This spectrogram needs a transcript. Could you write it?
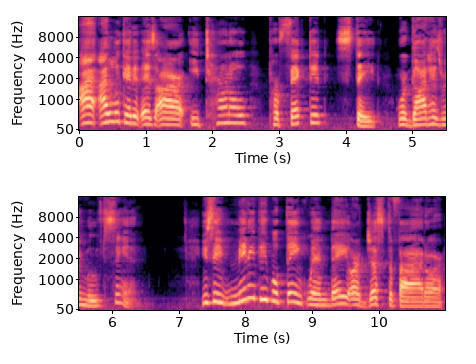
I, I look at it as our eternal, perfected state where God has removed sin. You see, many people think when they are justified or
